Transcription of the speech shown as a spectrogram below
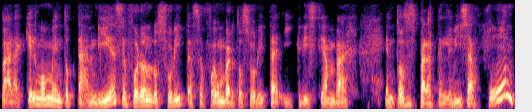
Para aquel momento también se fueron los Zuritas, se fue Humberto Zurita y Christian Bach. Entonces, para Televisa, ¡fum!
